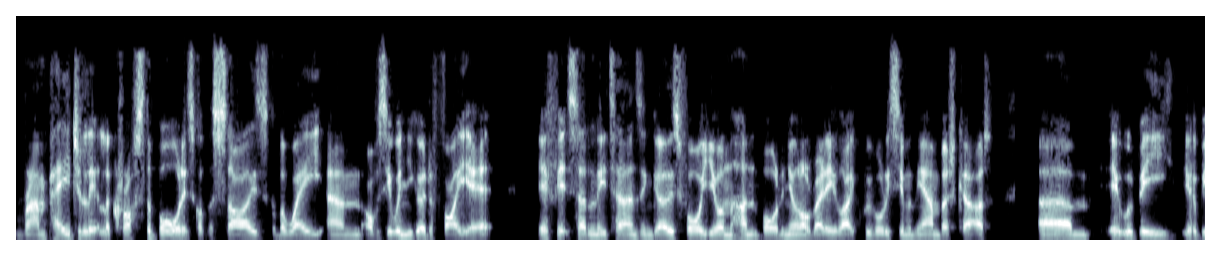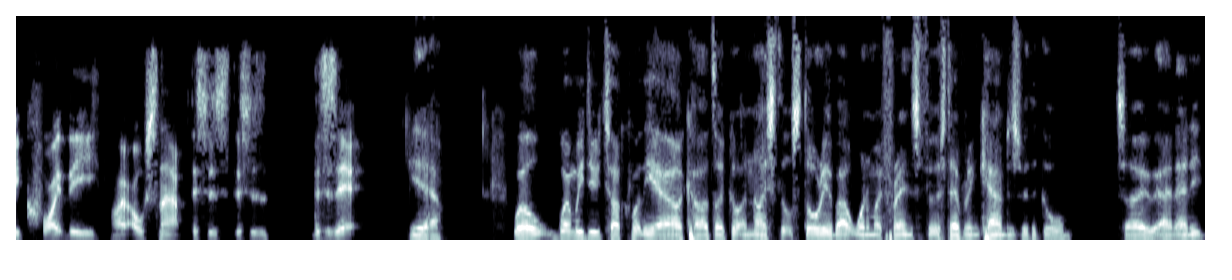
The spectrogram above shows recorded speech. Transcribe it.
rampage a little across the board. It's got the size, it's got the weight, and obviously when you go to fight it, if it suddenly turns and goes for you on the hunt board and you're not ready, like we've already seen with the ambush card, um, it would be it would be quite the like, oh snap, this is this is this is it. Yeah. Well, when we do talk about the AI cards, I've got a nice little story about one of my friend's first ever encounters with a Gorm. So, and, and it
